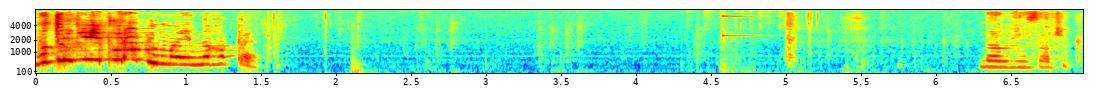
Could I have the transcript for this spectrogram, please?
No drugi mi porobił, ma jedno HP. Dobrze, soczek.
